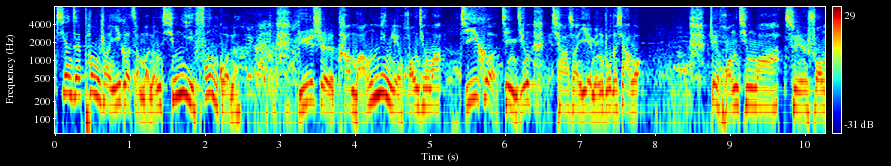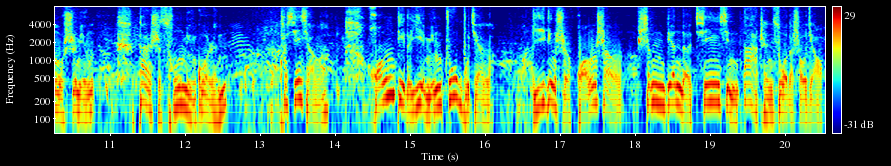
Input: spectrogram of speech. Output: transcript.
现在碰上一个，怎么能轻易放过呢？于是他忙命令黄青蛙即刻进京掐算夜明珠的下落。这黄青蛙虽然双目失明，但是聪明过人。他心想啊，皇帝的夜明珠不见了，一定是皇上身边的亲信大臣做的手脚。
